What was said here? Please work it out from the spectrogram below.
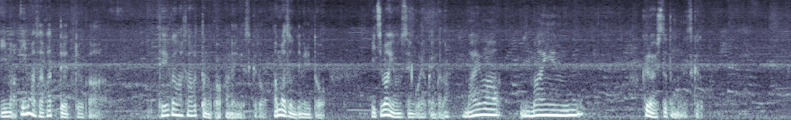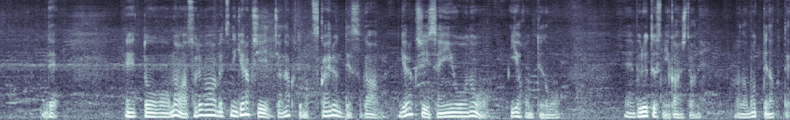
今今下がってるっていうか定価が下がったのかわかんないんですけど Amazon で見ると1万4500円かな。前は2万円くらいしたと思うんですけど。でえっ、とまあそれは別に Galaxy じゃなくても使えるんですが Galaxy 専用のイヤホンっていうのも、えー、Bluetooth に関してはねあの持ってなくて。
